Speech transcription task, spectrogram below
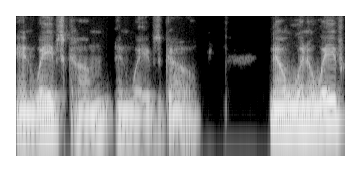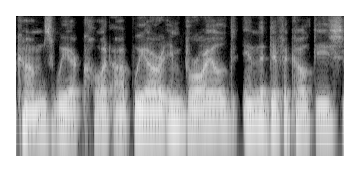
And waves come and waves go. Now, when a wave comes, we are caught up, we are embroiled in the difficulties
